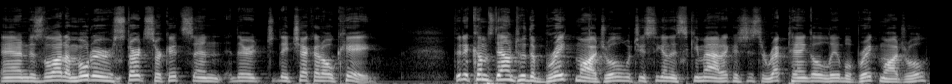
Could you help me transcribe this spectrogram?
and there's a lot of motor start circuits and they check out okay. Then it comes down to the brake module, which you see on the schematic. It's just a rectangle labeled brake module.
